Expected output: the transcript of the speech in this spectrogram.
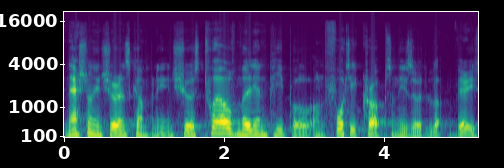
national insurance company insures 12 million people on 40 crops, and these are very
